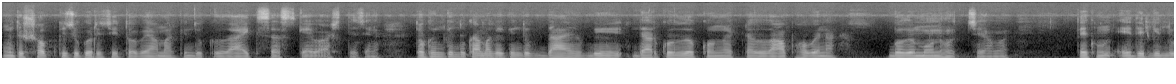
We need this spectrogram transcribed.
আমি তো সব কিছু করেছি, তবে আমার কিন্তু লাইক সাবস্ক্রাইব আসতেছে না। তখন কিন্তু আমাকে কিন্তু দায় দাঁড় করলেও কোনো একটা লাভ হবে না বলে মনে হচ্ছে আমার। দেখুন, এদের কিন্তু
